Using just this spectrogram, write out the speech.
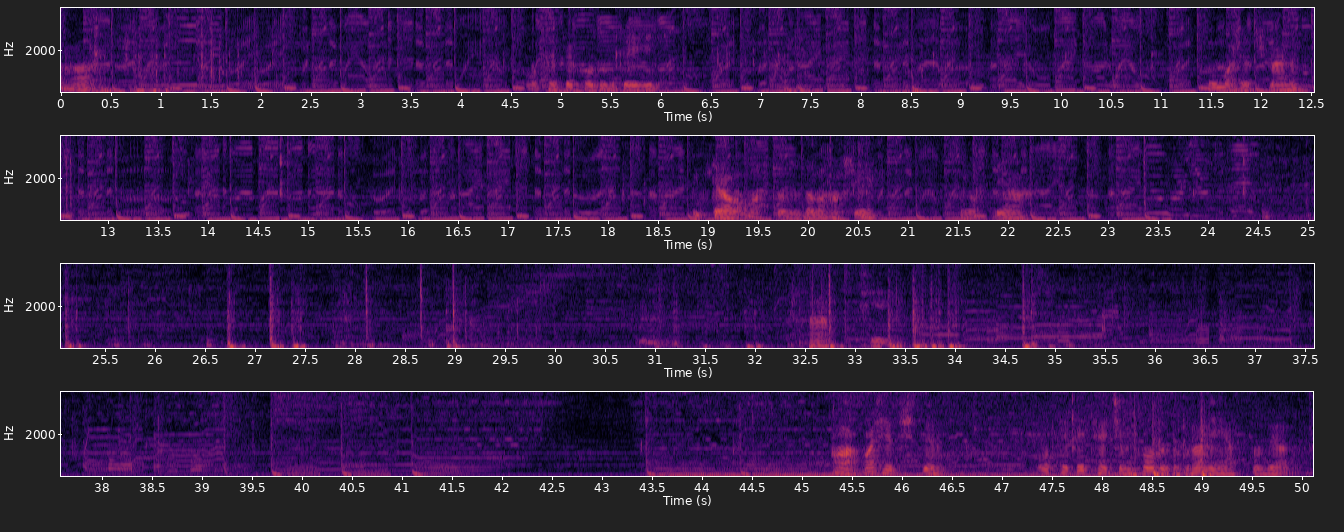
uh, o CP do David. O Major Manning grała master, zawahał się i odbija. não się. Ah, quase 4. OTP çəkim kodudur. Bura niyə yazsız yazdım?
